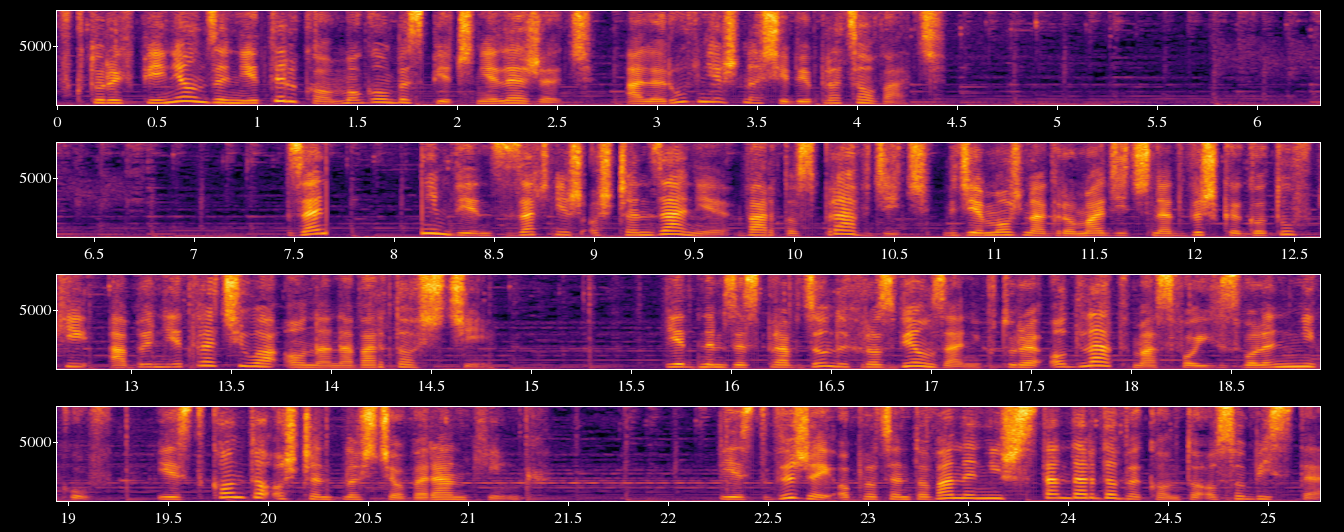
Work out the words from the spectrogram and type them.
w których pieniądze nie tylko mogą bezpiecznie leżeć, ale również na siebie pracować. Zanim więc zaczniesz oszczędzanie, warto sprawdzić, gdzie można gromadzić nadwyżkę gotówki, aby nie traciła ona na wartości. Jednym ze sprawdzonych rozwiązań, które od lat ma swoich zwolenników, jest konto oszczędnościowe ranking. Jest wyżej oprocentowane niż standardowe konto osobiste,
